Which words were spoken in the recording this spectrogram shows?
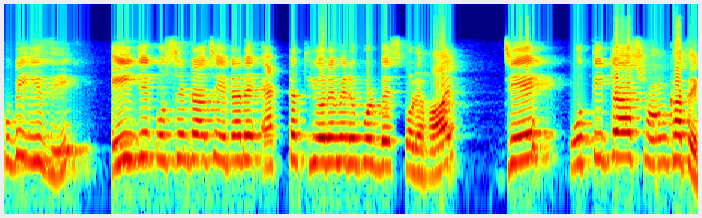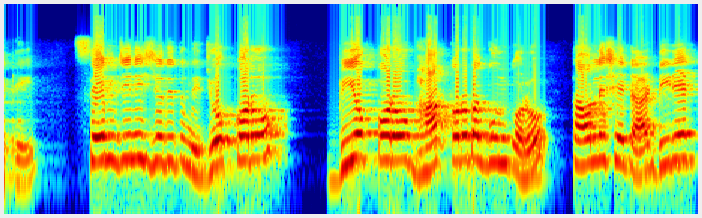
খুবই ইজি এই যে কোশ্চেনটা আছে, এটার একটা থিওরেমের উপর বেস করে হয় যে প্রতিটা সংখ্যা থেকে সেম জিনিস যদি তুমি যোগ করো, বিয়োগ করো, ভাগ করো বা গুণ করো, তাহলে সেটা ডিরেক্ট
